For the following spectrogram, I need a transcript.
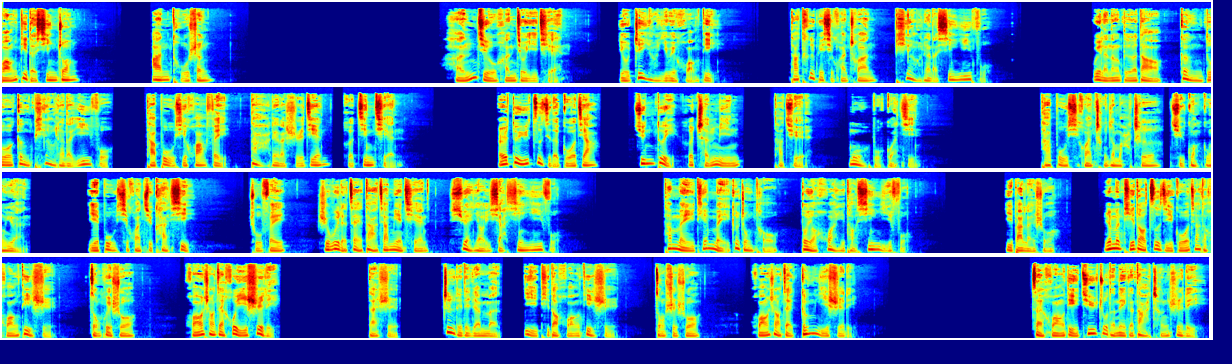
皇帝的新装，安徒生。很久很久以前，有这样一位皇帝，他特别喜欢穿漂亮的新衣服。为了能得到更多更漂亮的衣服，他不惜花费大量的时间和金钱。而对于自己的国家、军队和臣民，他却漠不关心。他不喜欢乘着马车去逛公园，也不喜欢去看戏，除非是为了在大家面前炫耀一下新衣服。他每天每个钟头都要换一套新衣服。一般来说，人们提到自己国家的皇帝时，总会说：“皇上在会议室里。”但是，这里的人们一提到皇帝时，总是说：“皇上在更衣室里。”在皇帝居住的那个大城市里，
